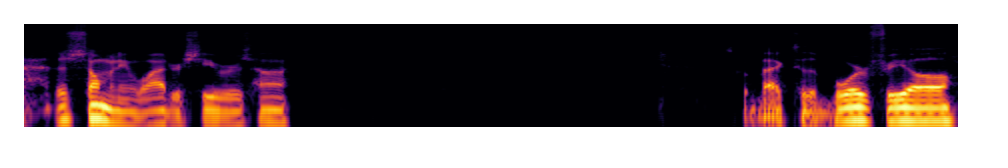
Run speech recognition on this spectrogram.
there's so many wide receivers, huh? Let's go back to the board for y'all.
